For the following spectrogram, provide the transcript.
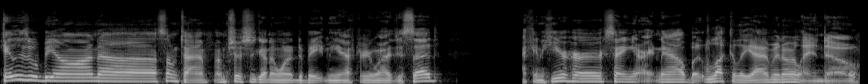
Kayleezy will be on uh sometime. I'm sure she's gonna want to debate me after what I just said. I can hear her saying it right now, but luckily I'm in Orlando.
